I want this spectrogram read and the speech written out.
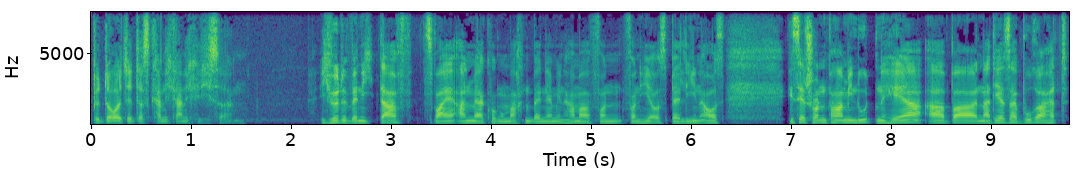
bedeutet, das kann ich gar nicht richtig sagen. Ich würde, wenn ich darf, zwei Anmerkungen machen, Benjamin Hammer von, von hier aus Berlin aus. Ist ja schon ein paar Minuten her, aber Nadja Sabura hat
